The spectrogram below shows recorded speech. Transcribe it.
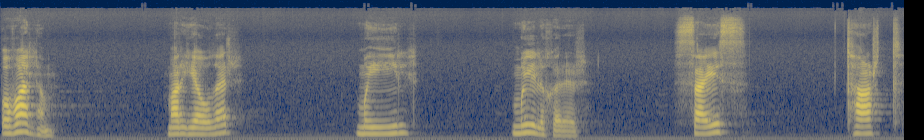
bhhailm, mar gheolar, míl, mílechuir, sais, tart,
